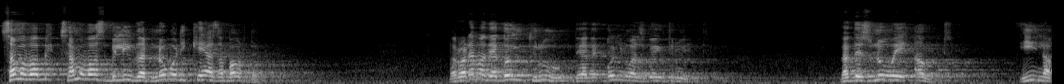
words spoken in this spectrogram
Some of, us, some of us believe that nobody cares about them. That whatever they're going through, they are the only ones going through it. That there's no way out. Na.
